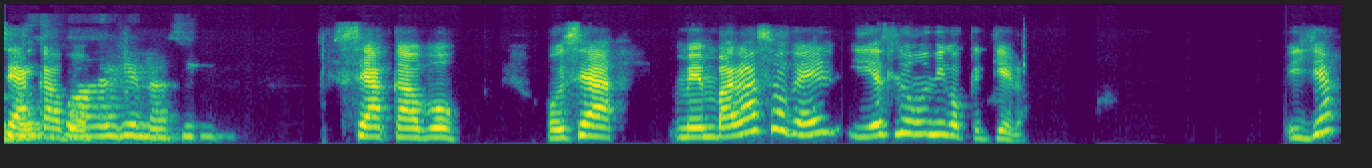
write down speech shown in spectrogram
Se acabó. así. se acabó. O sea, me embarazo de él y es lo único que quiero. Y ya.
